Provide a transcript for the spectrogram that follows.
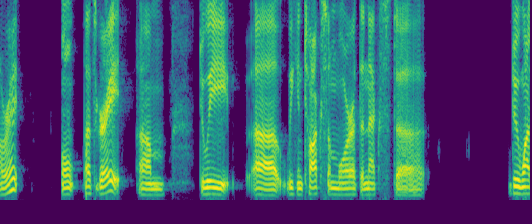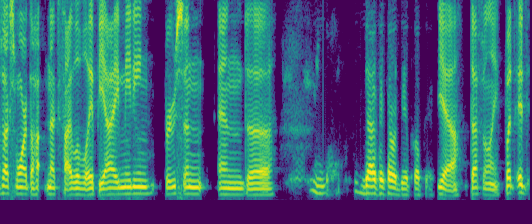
All right. Well, that's great. Um, do we, uh, we can talk some more at the next, uh, do we want to talk some more at the next high-level API meeting, Bruce and, and uh, yeah, I think that would be appropriate. Yeah, definitely. But it's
